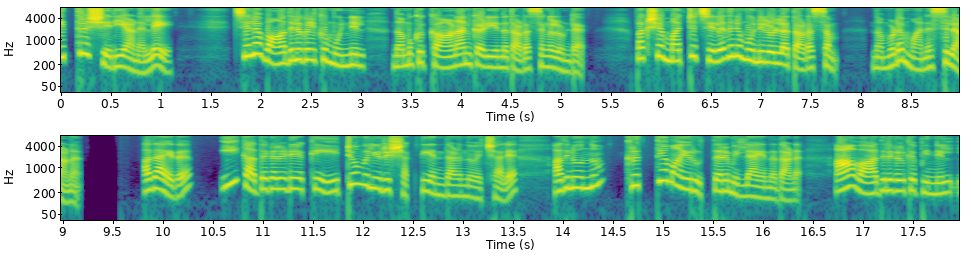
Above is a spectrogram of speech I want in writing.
ഇത്ര ശരിയാണല്ലേ? ചില വാതിലുകൾക്ക് മുന്നിൽ നമുക്ക് കാണാൻ കഴിയുന്ന തടസ്സങ്ങളുണ്ട്. പക്ഷെ മറ്റു ചിലതിനു മുന്നിലുള്ള തടസ്സം നമ്മുടെ മനസ്സിലാണ്. അതായത് ഈ കഥകളുടെയൊക്കെ ഏറ്റവും വലിയൊരു ശക്തി എന്താണെന്ന് വെച്ചാൽ അതിനൊന്നും കൃത്യമായൊരു ഉത്തരമില്ല എന്നതാണ്. ആ വാതിലുകൾക്ക് പിന്നിൽ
